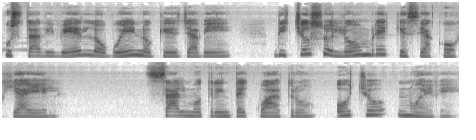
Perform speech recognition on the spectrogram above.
Gustad y ved lo bueno que es Yahvé, dichoso el hombre que se acoge a él. Salmo 34, 8, 9.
